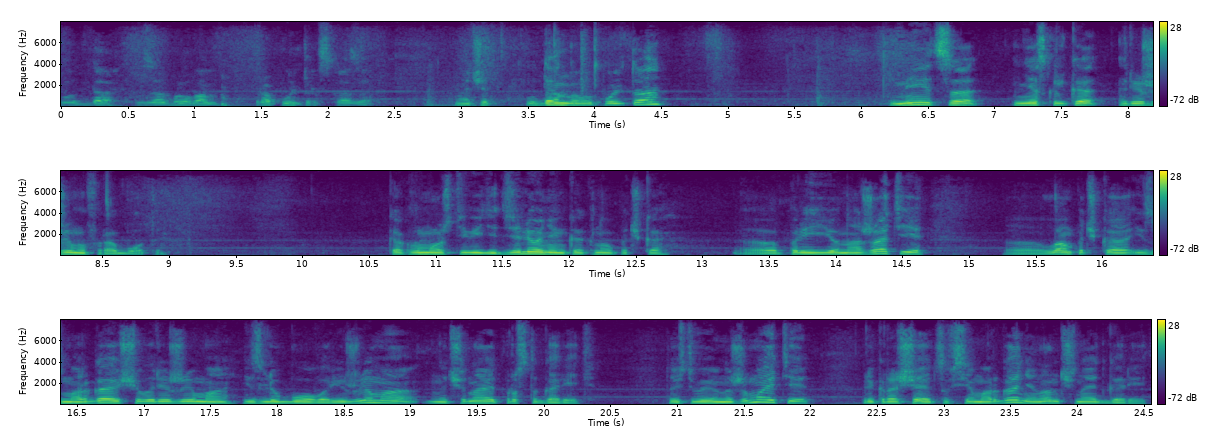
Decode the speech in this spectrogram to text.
Вот, да, забыл вам про пульт рассказать. Значит, у данного пульта имеется несколько режимов работы. Как вы можете видеть, зелененькая кнопочка э, при ее нажатии э, лампочка из моргающего режима, из любого режима начинает просто гореть. То есть вы ее нажимаете, прекращаются все моргания, она начинает гореть.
